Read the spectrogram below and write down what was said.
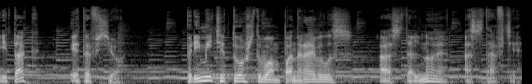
Итак, это все. Примите то, что вам понравилось, а остальное оставьте.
